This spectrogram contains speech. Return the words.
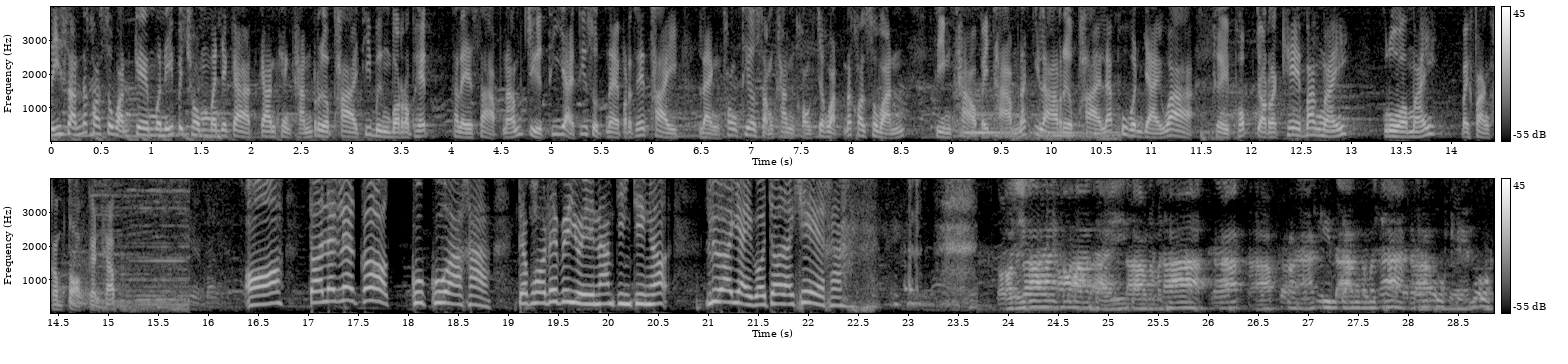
สีสันนครสวรรค์เกมวันนี้ไปชมบรรยากาศการแข่งขันเรือพายที่บึงบรเพชรทะเลสาบน้ำจืดที่ใหญ่ที่สุดในประเทศไทย แหล่งท่องเที่ยวสำคัญของจังหวัดนครสวรรค์ทีมข่าวไปถามนักกีฬาเรือพายและผู้บรรยายว่าเคยพบจระเข้บ้างไหม กลัวไหมไปฟังคำตอบกันครับอ๋อ ตอนแรกๆก็กลัวๆค่ะ แต่พอได้ไปอยู่ในน้ำจริง ๆ แล้วเรือใหญ่กว่าจระเข้ค่ะ ตอนนี้ก็ให้เขามาอาศัยตามธรรมชาติ ครับครับก็หากินตามธรรมชาตินะครับพวกแขนพวก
